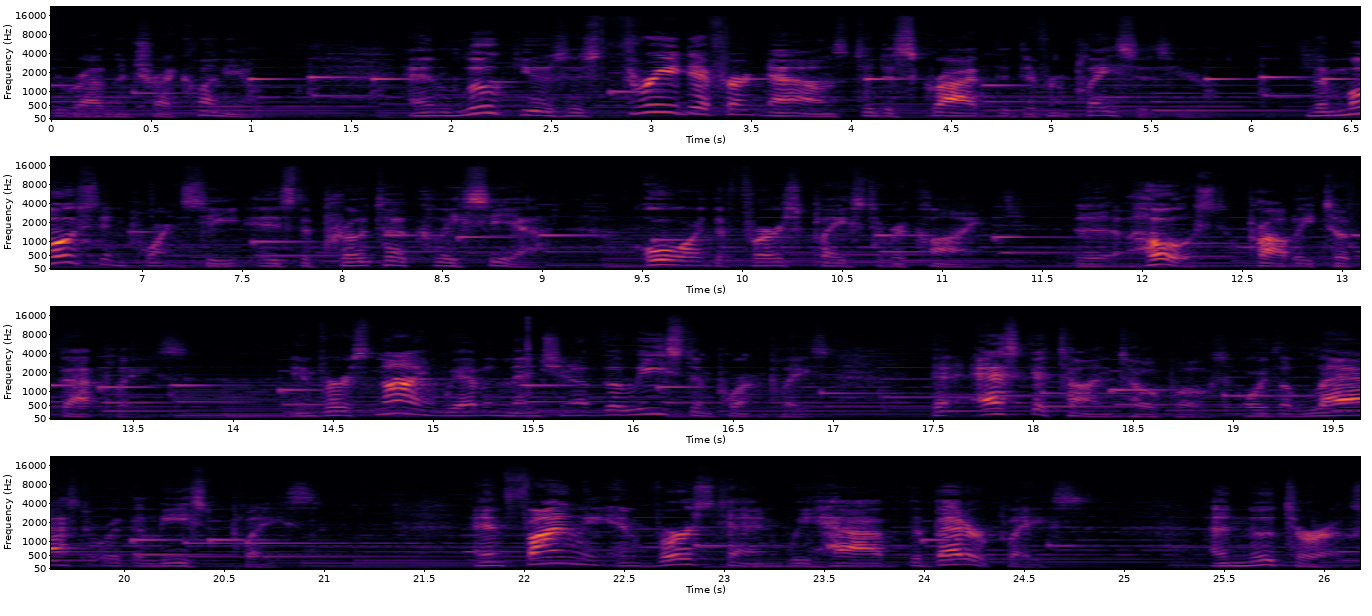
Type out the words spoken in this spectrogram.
throughout the triclinium. And Luke uses three different nouns to describe the different places here. The most important seat is the protoklisia, or the first place to recline. The host probably took that place. In verse 9, we have a mention of the least important place, the eschaton topos, or the last or the least place. And finally, in verse 10, we have the better place, aneuteros.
